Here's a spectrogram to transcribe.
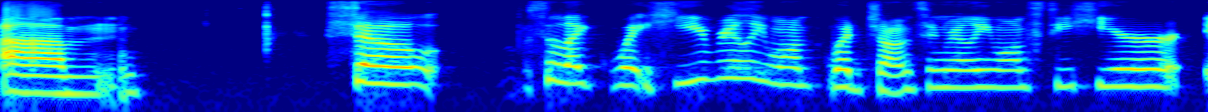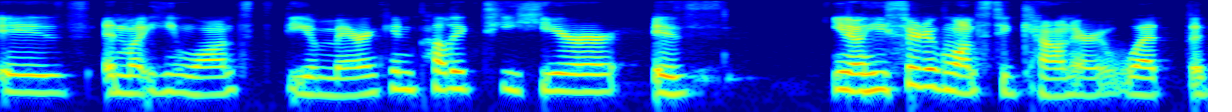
Um, so so like what he really wants what johnson really wants to hear is and what he wants the american public to hear is you know, he sort of wants to counter what the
